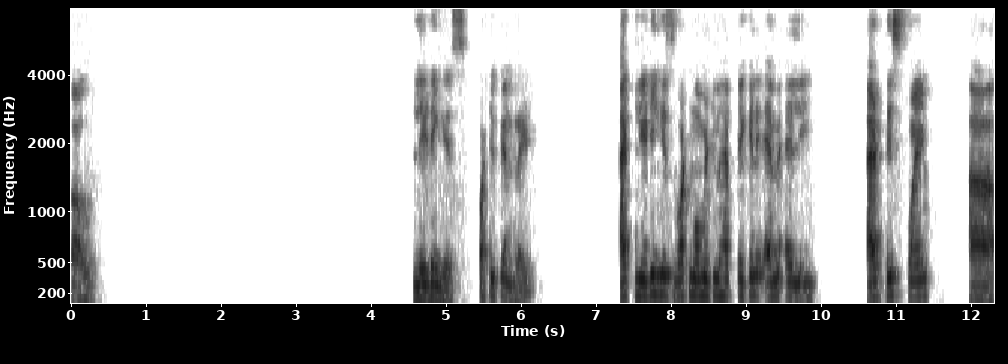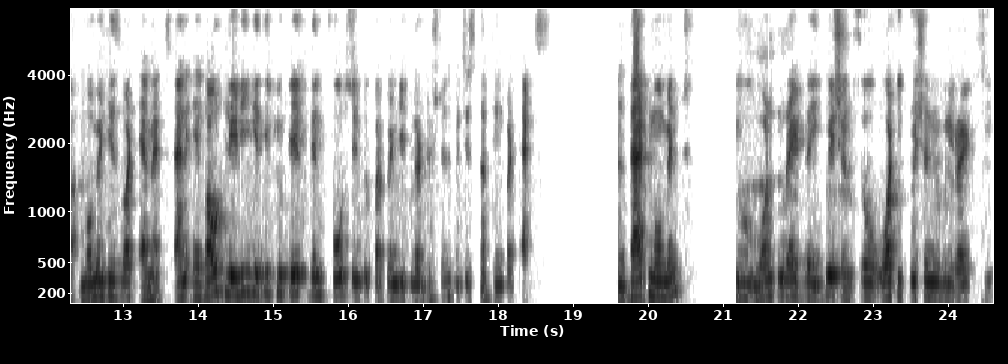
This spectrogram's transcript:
about leading is what you can write at leading is what moment you have taken mle at this point uh, moment is what mx. And about leading is if you take then force into perpendicular distance which is nothing but x. And that moment you want to write the equation. So what equation you will write? See?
